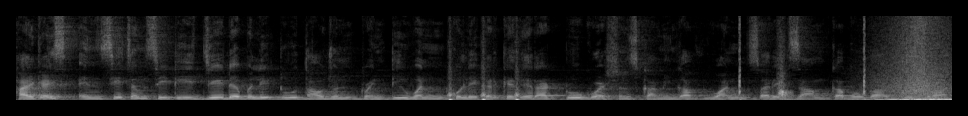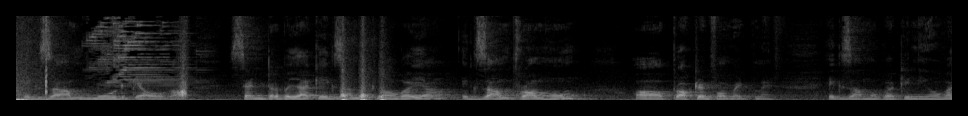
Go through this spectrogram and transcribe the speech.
Hi guys N C H M C T J W two thousand twenty one को लेकर के there are two question coming up one sir exam कब होगा? दूसरा एग्ज़ाम मोड क्या होगा? सेंटर पे जाके एग्ज़ाम लिखना होगा या exam from home proctored format में एग्ज़ाम होगा कि नहीं होगा?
